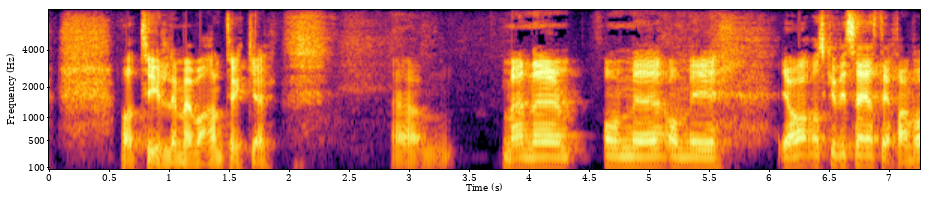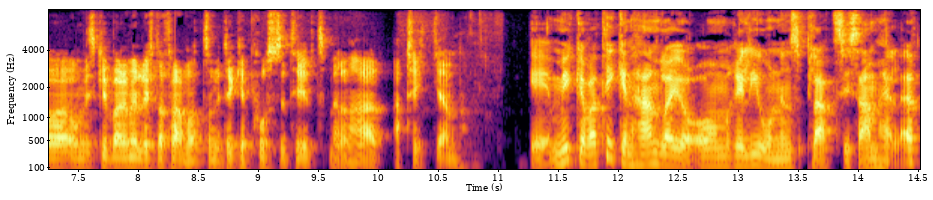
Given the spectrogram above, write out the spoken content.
vara tydlig med vad han tycker. Um, men eh, om, eh, om vi... Ja, vad skulle vi säga Stefan? Vad, om vi skulle börja med att lyfta fram något som vi tycker är positivt med den här artikeln. Eh, mycket av artikeln handlar ju om religionens plats i samhället.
